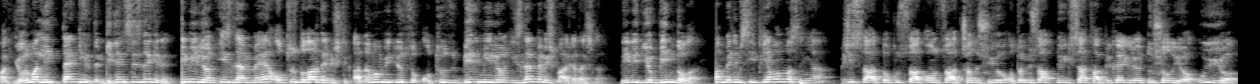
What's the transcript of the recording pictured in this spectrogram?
Bak yoruma linkten girdim. Gidin siz de girin. 1 milyon izlenmeye 30 dolar demiştik. Adamın videosu 31 milyon izlenmemiş mi arkadaşlar? Bir video 1000 dolar. Lan benim CPM olmasın ya. 2 saat, 9 saat, 10 saat çalışıyor. Otobüse atlıyor 2 saat fabrikaya geliyor. Duş alıyor, uyuyor.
